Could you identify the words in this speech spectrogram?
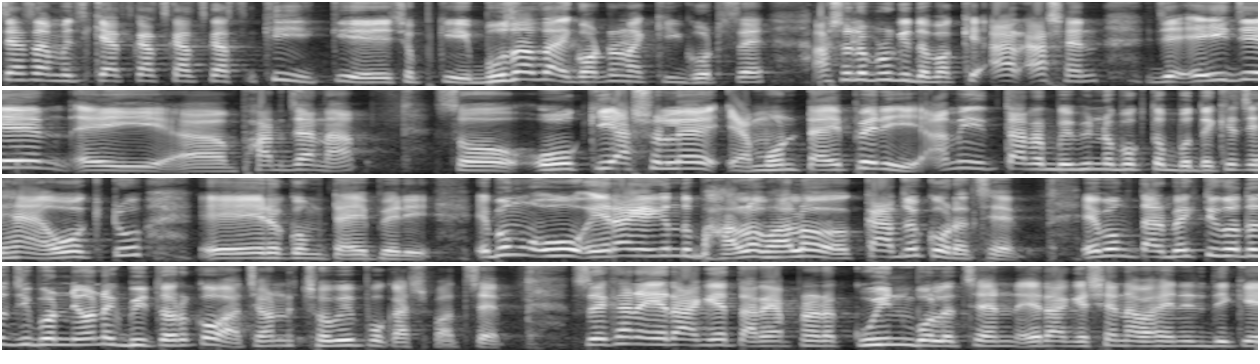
চেঁচামেচি, ক্যাচ কাচ কাচ কাচ কি কি, এইসব কি, বোঝা যায় ঘটনা কি ঘটছে? আসলে প্রকৃতপক্ষে, আর আসেন যে এই যে, এই ফারজানা সো ও কি আসলে এমন টাইপেরই? আমি তার বিভিন্ন বক্তব্য দেখেছি হ্যাঁ ও একটু এরকম টাইপেরই। এবং ও এর আগে কিন্তু ভালো ভালো কাজও করেছে। এবং তার ব্যক্তিগত জীবন নিয়ে অনেক বিতর্কও আছে, অনেক ছবি প্রকাশ পাচ্ছে। সো এখানে এর আগে তারে আপনারা কুইন বলেছেন, এর আগে সেনাবাহিনীর দিকে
